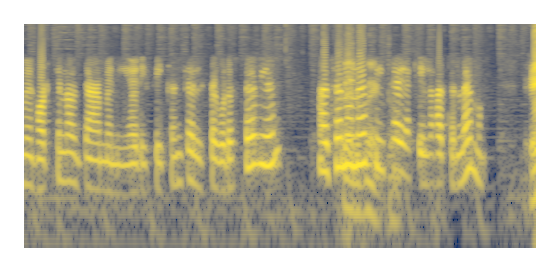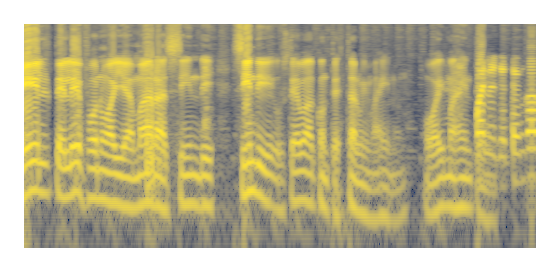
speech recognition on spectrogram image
mejor que nos llamen y verifican que el seguro esté bien, hacen una Perfecto. cita y aquí los atendemos. El teléfono a llamar a Cindy. Cindy, usted va a contestar, me imagino. O hay más gente. Bueno, yo tengo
